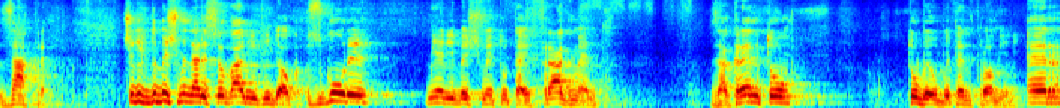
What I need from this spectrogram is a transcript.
zakręt. Czyli gdybyśmy narysowali widok z góry, mielibyśmy tutaj fragment zakrętu, tu byłby ten promień R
